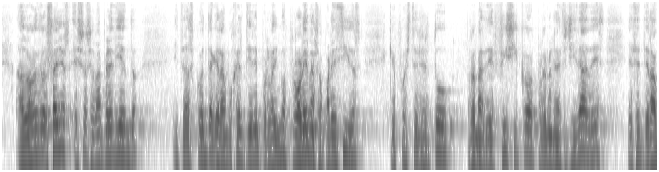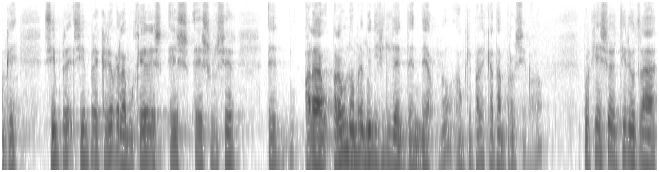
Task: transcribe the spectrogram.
a lo largo de los años eso se va perdiendo y te das cuenta que la mujer tiene pues, los mismos problemas o parecidos que puedes tener tú, problemas de físicos, problemas de necesidades, etcétera, aunque siempre, siempre creo que la mujer es, es, es un ser eh, para, para, un hombre muy difícil de entender, ¿no? aunque parezca tan próximo, ¿no? porque eso tiene otra,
